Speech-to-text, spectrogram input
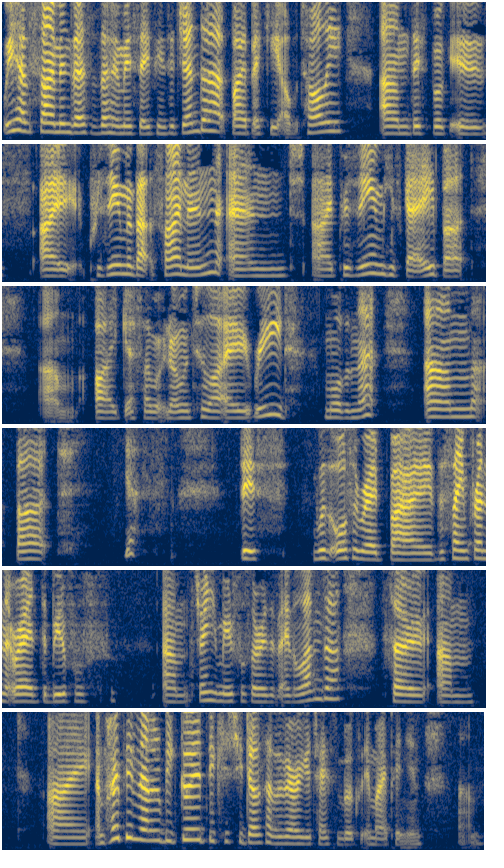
we have Simon versus the Homo sapiens agenda by Becky Albertalli. Um, this book is, I presume, about Simon, and I presume he's gay, but um, I guess I won't know until I read more than that. Um, but yes, this was also read by the same friend that read the beautiful, um, Strange and Beautiful Stories of Ava Lavender. So um, I am hoping that it'll be good because she does have a very good taste in books, in my opinion. Um,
